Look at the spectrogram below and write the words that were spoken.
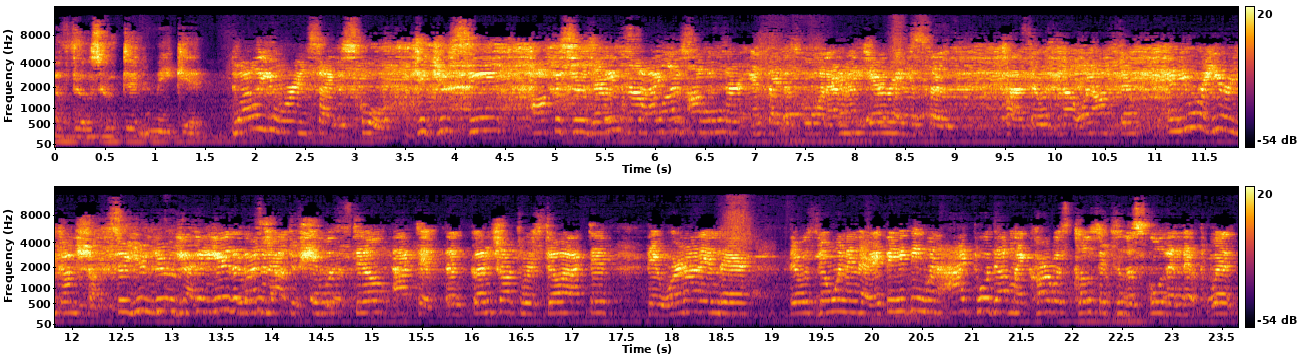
of those who didn't make it. While you were inside the school, did you see officers There was not inside one the school? officer inside the school when I In ran the area. There was not one officer. And you were hearing gunshots, so you knew You that could hear the there was an gunshots. active It was still active. The gunshots were still active. They were not in there. There was no one in there. If anything, when I pulled out, my car was closer to the school than the, where,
